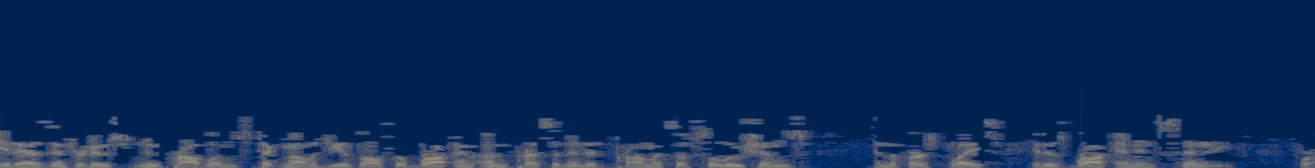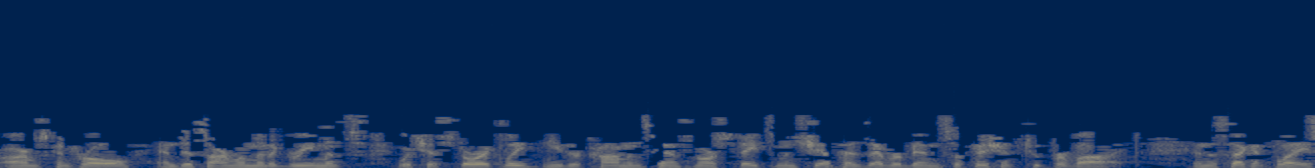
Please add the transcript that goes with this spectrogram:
it has introduced new problems, technology has also brought an unprecedented promise of solutions. In the first place, it has brought an incentive for arms control and disarmament agreements, which historically neither common sense nor statesmanship has ever been sufficient to provide. In the second place,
